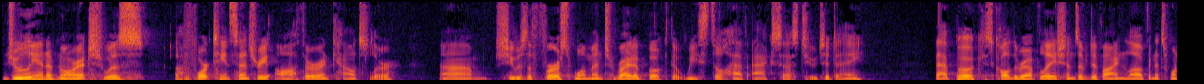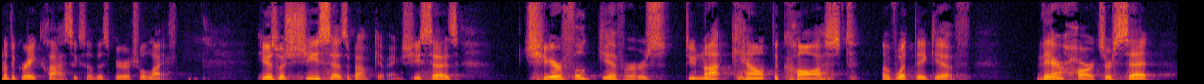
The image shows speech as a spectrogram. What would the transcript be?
Julian of Norwich was a 14th century author and counselor. Um, she was the first woman to write a book that we still have access to today. That book is called The Revelations of Divine Love, and it's one of the great classics of the spiritual life. Here's what she says about giving. She says, Cheerful givers do not count the cost of what they give. Their hearts are set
